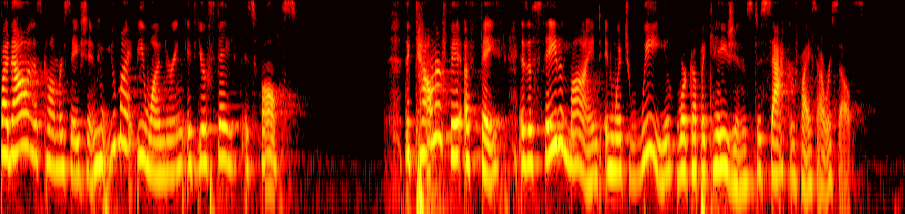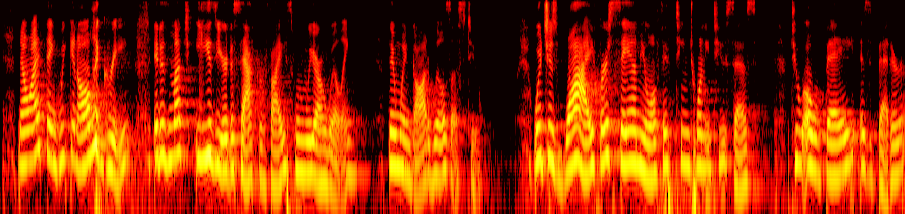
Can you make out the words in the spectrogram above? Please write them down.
By now, in this conversation, you might be wondering if your faith is false. The counterfeit of faith is a state of mind in which we work up occasions to sacrifice ourselves. Now, I think we can all agree it is much easier to sacrifice when we are willing than when God wills us to. Which is why 1 Samuel 15:22 says, "To obey is better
